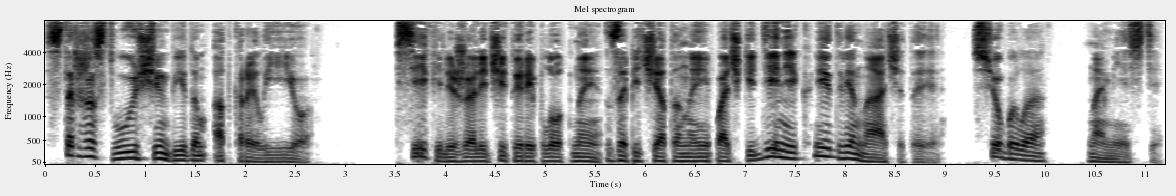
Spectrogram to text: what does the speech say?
с торжествующим видом открыл ее. В сейфе лежали четыре плотные запечатанные пачки денег и две начатые. Все было на месте.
